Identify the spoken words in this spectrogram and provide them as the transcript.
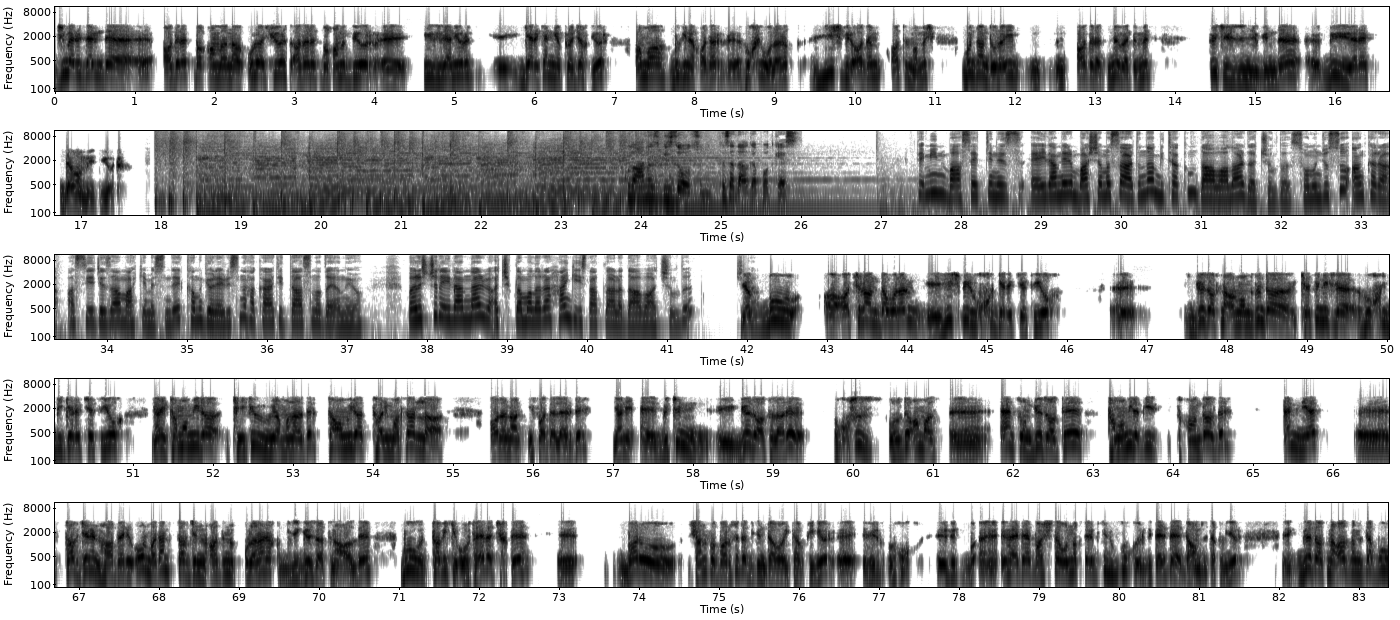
CİMER üzerinde e, Adalet Bakanlığı'na ulaşıyoruz. Adalet Bakanı diyor e, ilgileniyoruz e, gereken yapılacak diyor. Ama bugüne kadar e, hukuki olarak hiçbir adım atılmamış. Bundan dolayı adalet nöbetimiz 300. günde e, büyüyerek devam ediyor. Kulağınız bizde olsun. Kısa Dalga Podcast. Demin bahsettiğiniz eylemlerin başlaması ardından bir takım davalar da açıldı. Sonuncusu Ankara Asya Ceza Mahkemesi'nde kamu görevlisine hakaret iddiasına dayanıyor. Barışçıl eylemler ve açıklamalara hangi isnatlarla dava açıldı? İşte... Ya bu açılan davaların e, hiçbir hukuk gerekçesi yok. E, gözaltına almamızın da kesinlikle hukuki bir gerekçesi yok. Yani tamamıyla keyfi uygulamalardır. Tamamıyla talimatlarla alınan ifadelerdir. Yani e, bütün e, gözaltıları hukuksuz oldu ama e, en son gözaltı tamamıyla bir skandaldır. Emniyet e, savcının haberi olmadan savcının adını kullanarak bizi gözaltına aldı. Bu tabii ki ortaya da çıktı. E, Baro, Şanlıurfa Barosu da bizim davayı takip ediyor. E, hukuk örgüt, e, ÖHD başta olmak üzere bütün hukuk örgütleri de davamızı takip ediyor. E, gözaltına aldığımızda bu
